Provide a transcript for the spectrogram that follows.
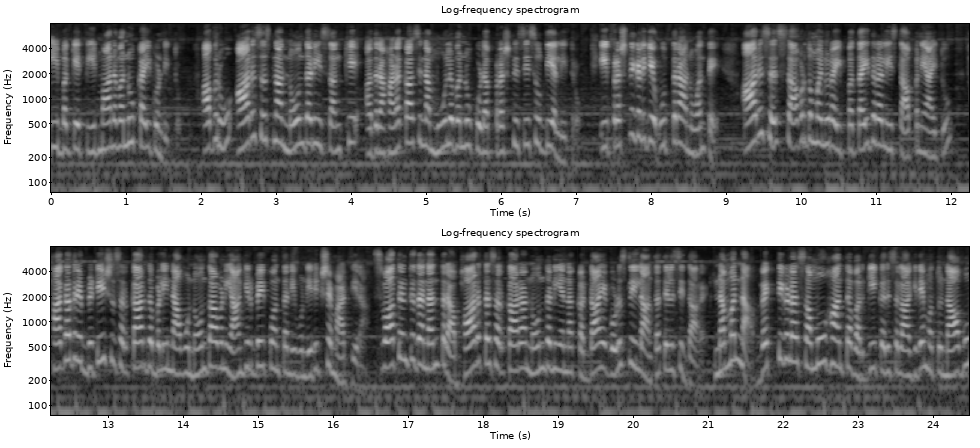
ಈ ಬಗ್ಗೆ ತೀರ್ಮಾನವನ್ನು ಕೈಗೊಂಡಿತ್ತು. ಅವರು ಆರ್ಎಸ್ಎಸ್ನ ನೋಂದಣಿ ಸಂಖ್ಯೆ, ಅದರ ಹಣಕಾಸಿನ ಮೂಲವನ್ನು ಕೂಡ ಪ್ರಶ್ನಿಸಿ ಸುದ್ದಿಯಲ್ಲಿದ್ರು. ಈ ಪ್ರಶ್ನೆಗಳಿಗೆ ಉತ್ತರ ಅನ್ನುವಂತೆ ಆರ್ಎಸ್ಎಸ್ ಸಾವಿರದ ಒಂಬೈನೂರ ಇಪ್ಪತ್ತೈದರಲ್ಲಿ ಸ್ಥಾಪನೆಯಾಯಿತು. ಹಾಗಾದ್ರೆ ಬ್ರಿಟಿಷ್ ಸರ್ಕಾರದ ಬಳಿ ನಾವು ನೋಂದಾವಣಿ ಆಗಿರ್ಬೇಕು ಅಂತ ನೀವು ನಿರೀಕ್ಷೆ ಮಾಡ್ತೀರಾ? ಸ್ವಾತಂತ್ರ್ಯದ ನಂತರ ಭಾರತ ಸರ್ಕಾರ ನೋಂದಣಿಯನ್ನ ಕಡ್ಡಾಯಗೊಳಿಸಲಿಲ್ಲ ಅಂತ ತಿಳಿಸಿದ್ದಾರೆ. ನಮ್ಮನ್ನ ವ್ಯಕ್ತಿಗಳ ಸಮೂಹ ಅಂತ ವರ್ಗೀಕರಿಸಲಾಗಿದೆ ಮತ್ತು ನಾವು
